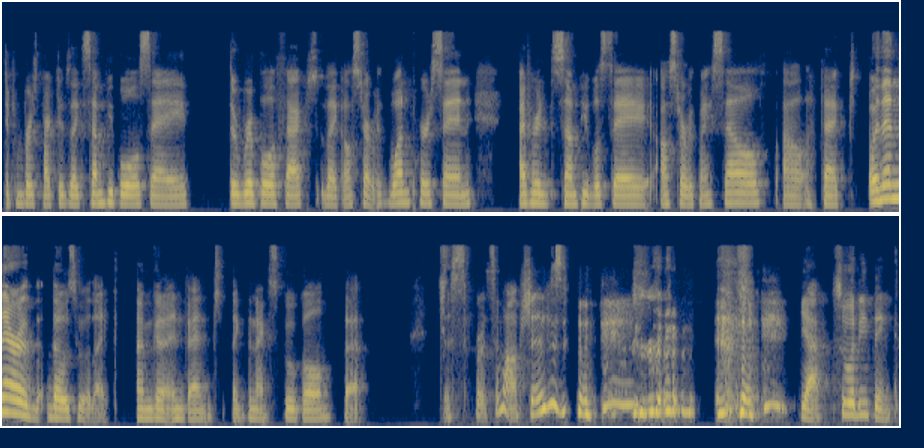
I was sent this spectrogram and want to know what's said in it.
different perspectives. Like some people will say the ripple effect, like I'll start with one person. I've heard some people say I'll start with myself, I'll affect, and then there are those who are like, I'm gonna invent like the next Google, but just for some options. Yeah. So what do you think?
